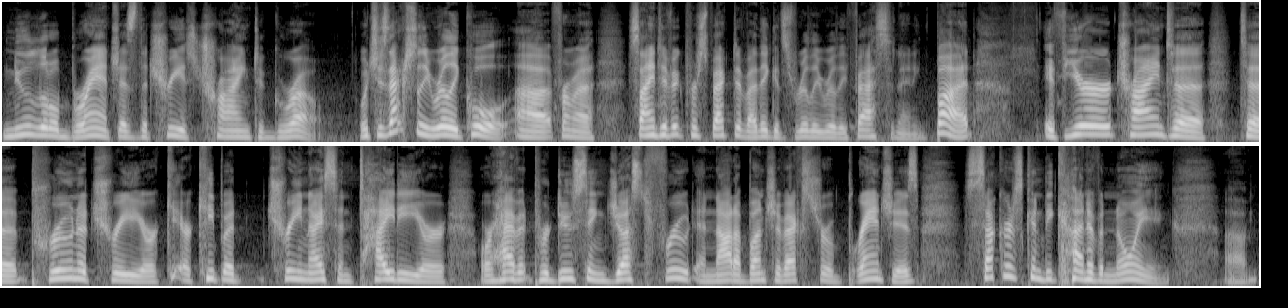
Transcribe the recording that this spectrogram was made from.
new little branch as the tree is trying to grow which is actually really cool uh, from a scientific perspective i think it's really really fascinating. But if you're trying to, to prune a tree or, or keep a tree nice and tidy or, or have it producing just fruit and not a bunch of extra branches, suckers can be kind of annoying. Um,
